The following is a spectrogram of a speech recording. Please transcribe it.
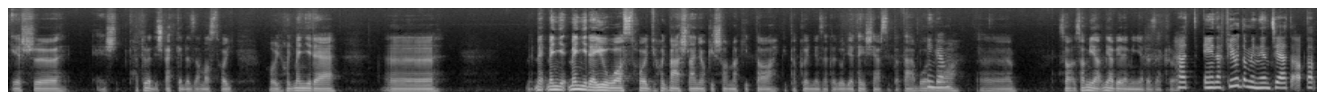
és, és hát tőled is megkérdezem azt, hogy, hogy, hogy mennyire mennyire jó az, hogy, hogy más lányok is vannak itt a, itt a környezetedben, ugye te is jársz itt a táborban. Igen. Szóval, szóval mi, a, mi a véleményed ezekről? Hát én a fiú dominanciát a, a,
